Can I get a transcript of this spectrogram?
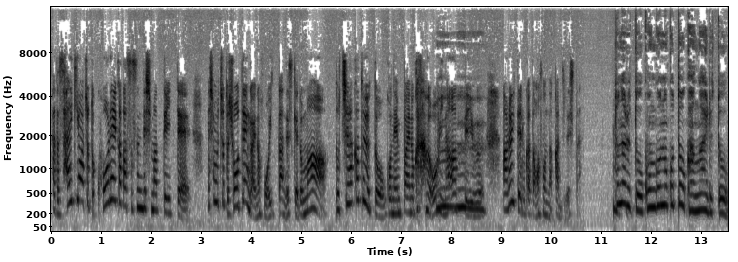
ただ最近はちょっと高齢化が進んでしまっていて私もちょっと商店街の方行ったんですけどまあどちらかというとご年配の方が多いなっていう歩いてる方もそんな感じでした。となると今後のことを考えると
